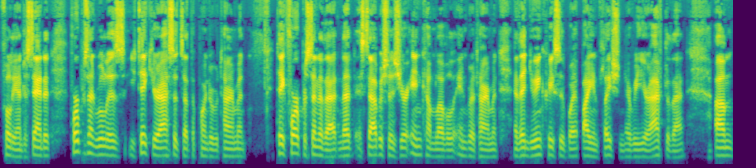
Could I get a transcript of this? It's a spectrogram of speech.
fully understand it 4% rule is you take your assets at the point of retirement take 4% of that and that establishes your income level in retirement and then you increase it by, by inflation every year after that. Um,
